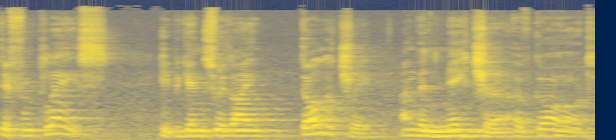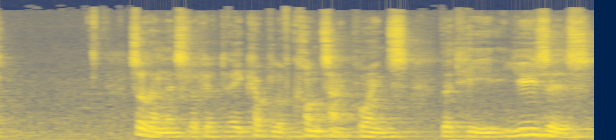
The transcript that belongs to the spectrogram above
different place. He begins with idolatry and the nature of God. So then let's look at a couple of contact points that he uses.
